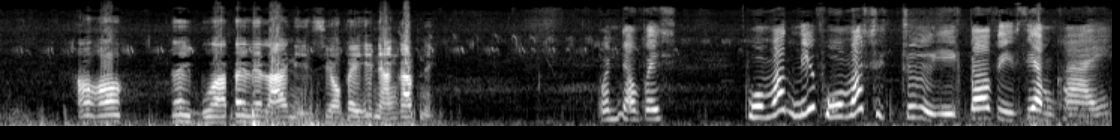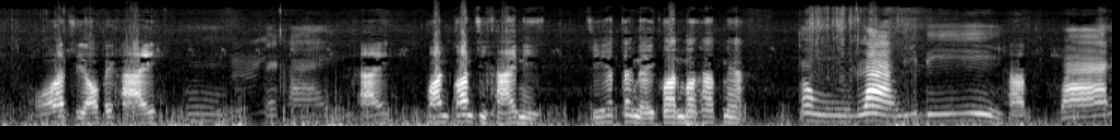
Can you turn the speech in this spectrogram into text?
ำเอาเอาได้บัวไปหลายๆนี่เสียวไปเฮ็ดหยังครับนี่คนเอาไปผู้มัดมีผู้มัดซื้ออีกต่อปีเสียมขายอ๋อเสียวไปขาย อืมไปขาย ขายก่อนก่อนสิขายนี่สิเฮ็ดจังไหนก่อนบ่ครับแม่ต้องล่างดีครับๆหวาน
